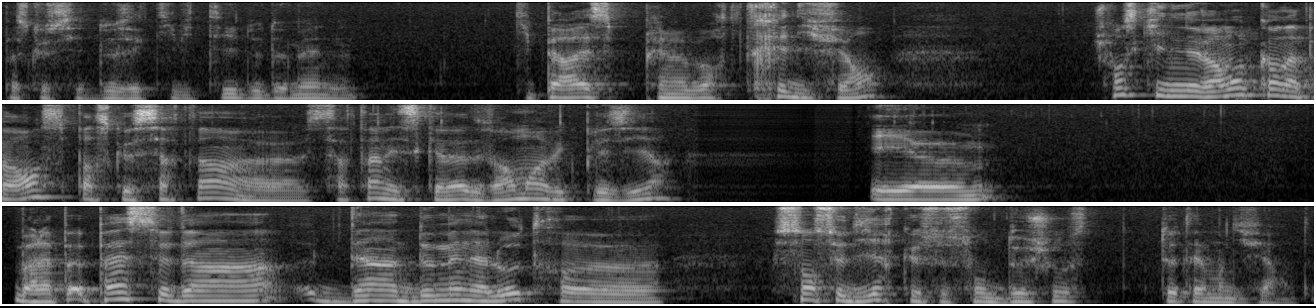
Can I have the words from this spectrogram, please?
parce que c'est deux activités, deux domaines qui paraissent prime abord très différents, je pense qu'il n'est vraiment qu'en apparence parce que certains, euh, certains l'escaladent vraiment avec plaisir. Et euh, voilà, pa- passent d'un domaine à l'autre euh, sans se dire que ce sont deux choses totalement différentes.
